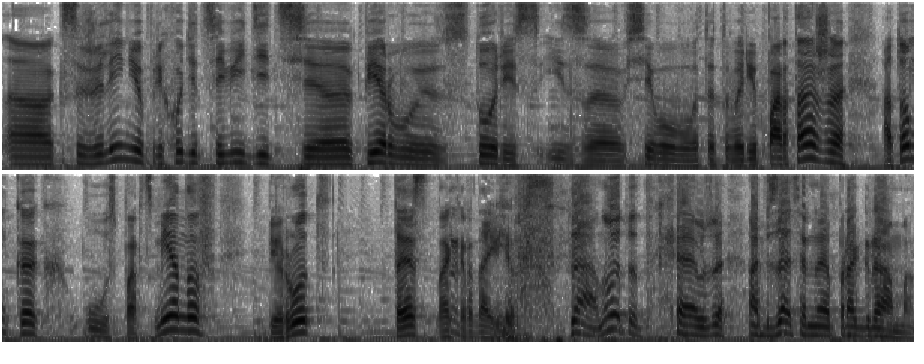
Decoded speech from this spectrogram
э, к сожалению, приходится видеть э, первую сторис из э, всего вот этого репортажа о том, как у спортсменов берут тест на коронавирус. Да, ну это такая уже обязательная программа.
